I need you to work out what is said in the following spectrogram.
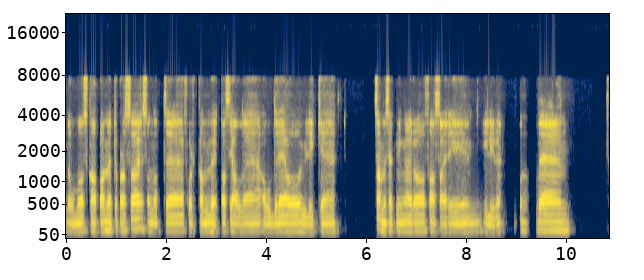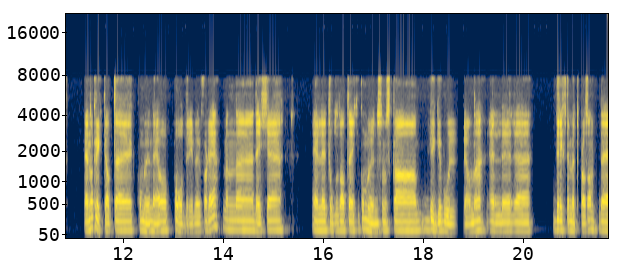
noe med å skape møteplasser, sånn at folk kan møtes i alle aldre og ulike sammensetninger og faser i, i livet. Og det, det, er nok viktig at eh, kommunen er pådriver for det, men eh, det er ikke eller at det er ikke kommunen som skal bygge boligene eller drifte møteplassene. Det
